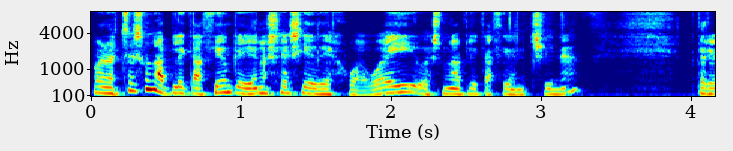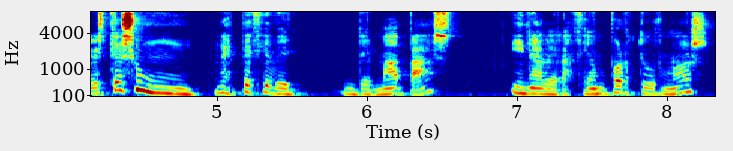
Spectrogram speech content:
Bueno, esta es una aplicación que yo no sé si es de Huawei o es una aplicación china. Pero esto es una especie de de mapas y navegación por turnos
